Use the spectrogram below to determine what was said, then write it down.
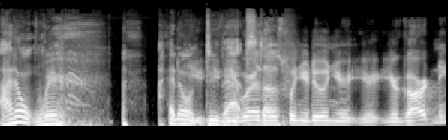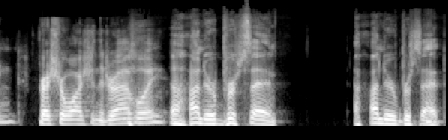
I don't wear I don't you, do that. You wear those when you're doing your your your gardening, pressure washing the driveway. A hundred percent. A hundred percent.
